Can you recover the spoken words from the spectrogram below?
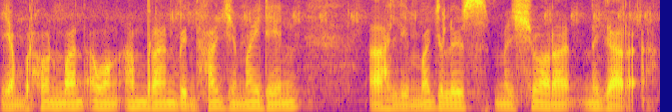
yang berhormat Awang Amran bin Haji Maidin, Ahli Majlis Mesyuarat Negara.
